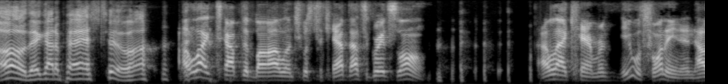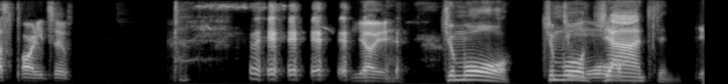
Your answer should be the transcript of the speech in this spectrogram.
oh, they got a pass too, huh? I like Tap the Bottle and Twist the Cap. That's a great song. I like Cameron. He was funny in House Party too. Yo, yeah. Jamal. Jamal, Jamal. Johnson.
